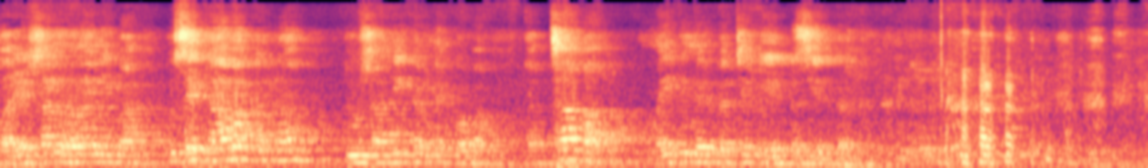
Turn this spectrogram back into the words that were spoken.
परेशान होना नहीं बा। उसे बा करना? तू शादी करने को बा। अच्छा बा, मैं भी मेरे बच्चे को एक नसीहत कर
